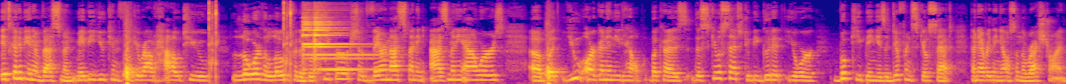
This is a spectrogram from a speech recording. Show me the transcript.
It's going to be an investment. Maybe you can figure out how to lower the load for the bookkeeper so they're not spending as many hours. Uh, but you are going to need help because the skill set to be good at your bookkeeping is a different skill set than everything else in the restaurant.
